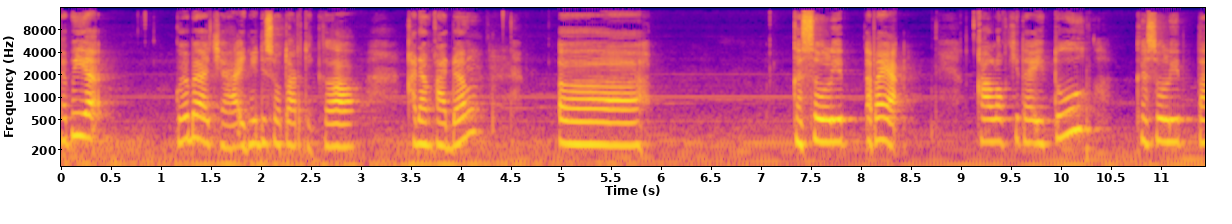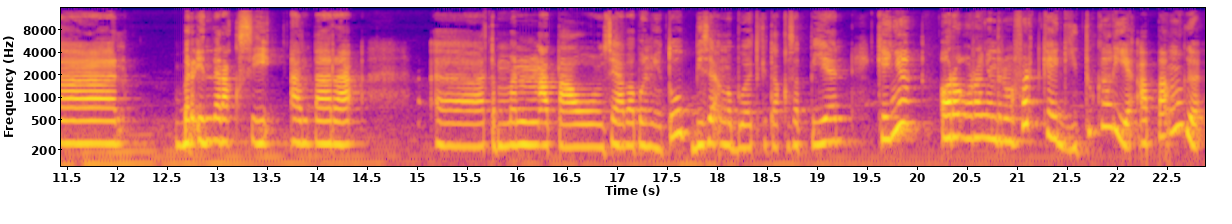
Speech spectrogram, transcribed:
tapi ya gue baca ini di suatu artikel. Kadang-kadang uh, kesulit apa ya kalau kita itu kesulitan berinteraksi antara uh, teman atau siapa pun itu bisa ngebuat kita kesepian. Kayaknya orang-orang introvert kayak gitu kali ya apa enggak?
